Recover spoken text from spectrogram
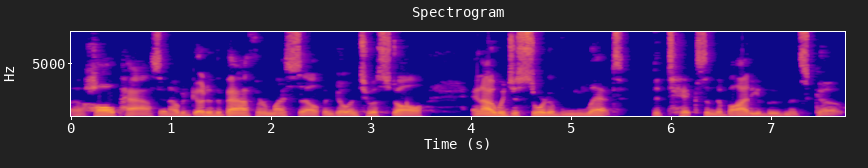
a, hall pass, and I would go to the bathroom myself and go into a stall, and I would just sort of let the tics and the body movements go.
